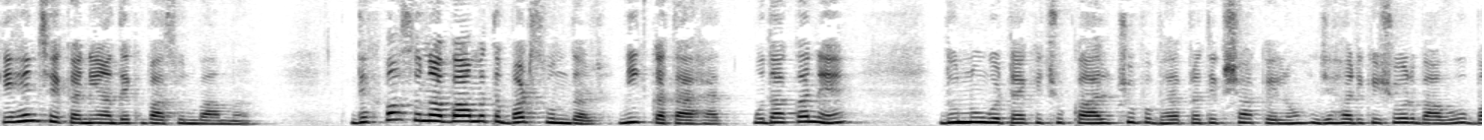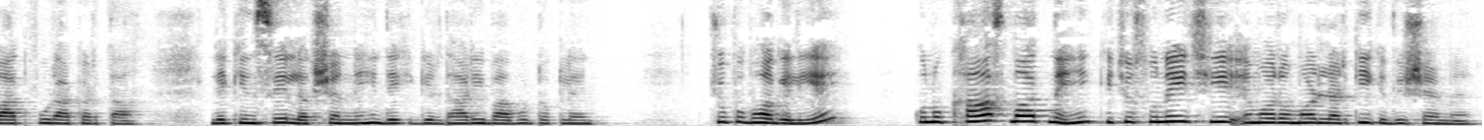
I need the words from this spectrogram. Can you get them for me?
केहन छै कनिया देखबा सुनबा में देखबा सुनबा में तऽ बड सुन्दर, नीक कथा हैत। मुदा कने? दुनू गोटे किछु काल चुप भय प्रतीक्षा केलहुं जे हरिकिशोर बाबू बात पूरा करता, लेकिन से लक्षण नहीं देख गिरधारी बाबू टोकलनि। चुप भ गेलिए कोनो खास बात नहीं, किछु सुनै ओमहर लड़की के विषय में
